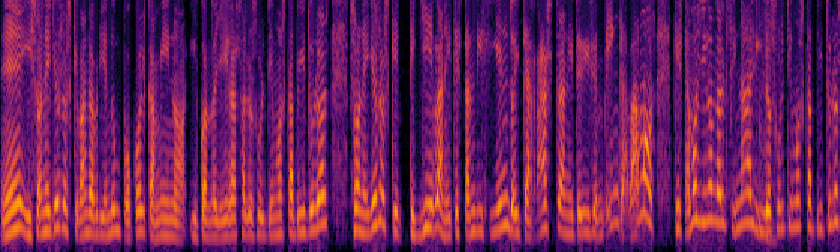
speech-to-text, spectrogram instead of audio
¿eh? y son ellos los que van abriendo un poco el camino. Y cuando llegas a los últimos capítulos, son ellos los que te llevan y te están diciendo y te arrastran y te dicen, venga, vamos, que estamos llegando al final. Y los mm. últimos capítulos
